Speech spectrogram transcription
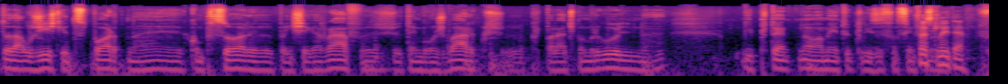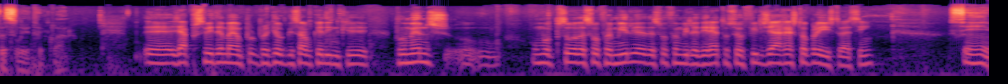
toda a logística de suporte, não é? Compressor eh, para encher garrafas, tem bons barcos eh, preparados para mergulho, não é? E, portanto, normalmente utiliza-se um centro Facilita. Facilita, claro. Eh, já percebi também, por, por aquilo que disse há um bocadinho, que pelo menos uma pessoa da sua família, da sua família direta, o seu filho, já arrastou para isto, é assim? Sim,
